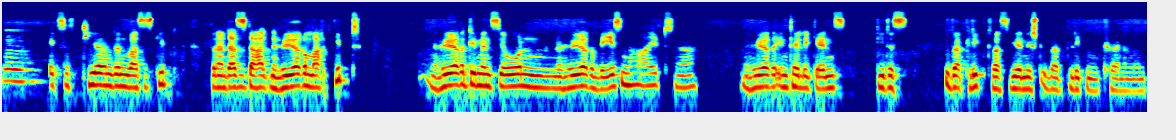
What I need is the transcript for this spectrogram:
Hm. existierenden, was es gibt, sondern dass es da halt eine höhere Macht gibt, eine höhere Dimension, eine höhere Wesenheit, ja, eine höhere Intelligenz, die das überblickt, was wir nicht überblicken können.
